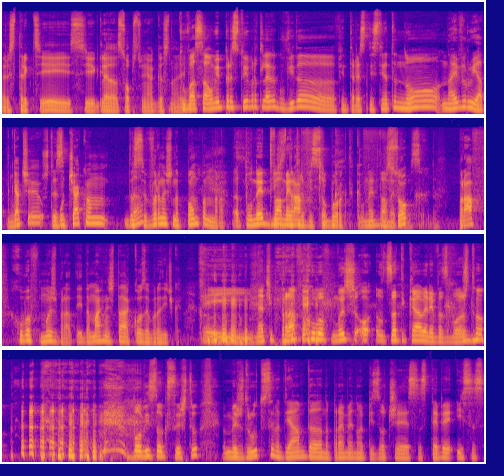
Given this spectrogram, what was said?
рестрикции и си гледа собствения гъс. Нали? Това само ми предстои, братле, да го вида в интерес на истината, но най-вероятно. Така че ще... очаквам да, да, се върнеш на помпан, брат. Поне 2 метра висок. Киборг, такъв. Поне 2 метра висок, висок да. прав, хубав мъж, брат. И да махнеш тази коза брадичка. Ей, значи прав, хубав мъж от ти камер е възможно. По-висок също. Между другото се надявам да направим едно епизодче с тебе и с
